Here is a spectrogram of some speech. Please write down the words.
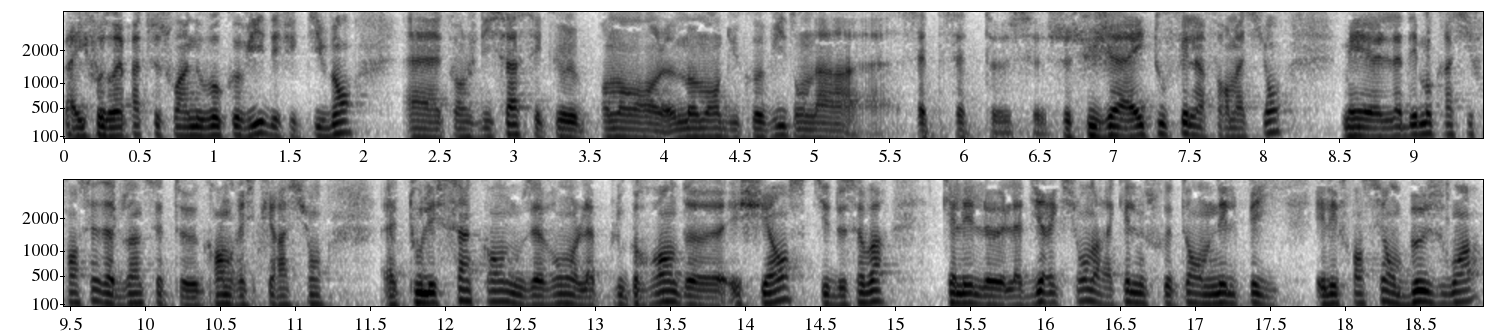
Bah, Il faudrait pas que ce soit un nouveau Covid, effectivement. Euh, quand je dis ça, c'est que pendant le moment du Covid, on a cette, ce, sujet a étouffé l'information. Mais euh, la démocratie française a besoin de cette euh, grande respiration. Euh, tous les cinq ans, nous avons la plus grande échéance, qui est de savoir quelle est la direction dans laquelle nous souhaitons emmener le pays. Et les Français ont besoin,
